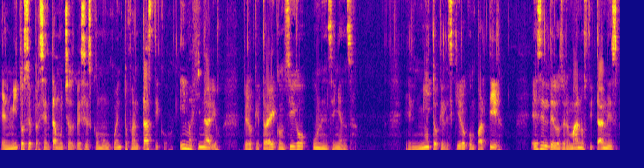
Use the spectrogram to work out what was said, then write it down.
El mito se presenta muchas veces como un cuento fantástico, imaginario, pero que trae consigo una enseñanza. El mito que les quiero compartir es el de los hermanos titanes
